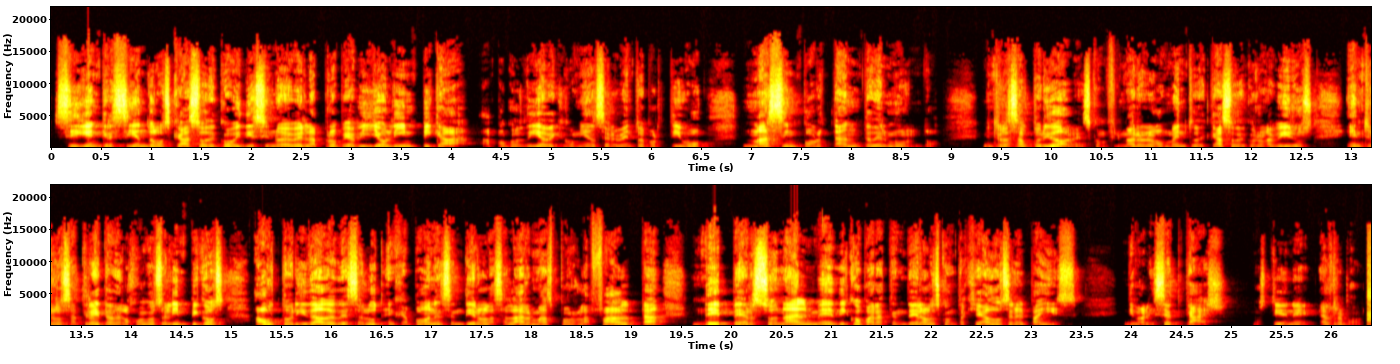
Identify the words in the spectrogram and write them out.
Siguen creciendo los casos de COVID-19 en la propia Villa Olímpica, a pocos días de que comience el evento deportivo más importante del mundo. Mientras las autoridades confirmaron el aumento de casos de coronavirus entre los atletas de los Juegos Olímpicos, autoridades de salud en Japón encendieron las alarmas por la falta de personal médico para atender a los contagiados en el país. Divaliset Cash nos tiene el reporte.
